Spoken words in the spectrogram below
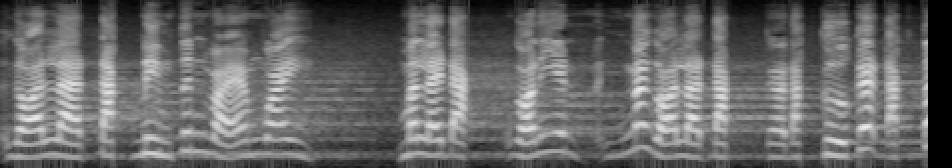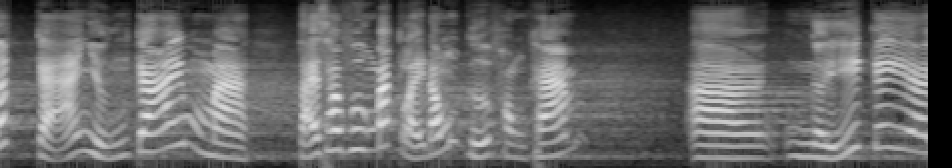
gọi là đặt niềm tin vào em quay? Mình lại đặt gọi như nó gọi là đặt à, đặt cược á đặt tất cả những cái mà tại sao phương bắc lại đóng cửa phòng khám? À, nghỉ cái à,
